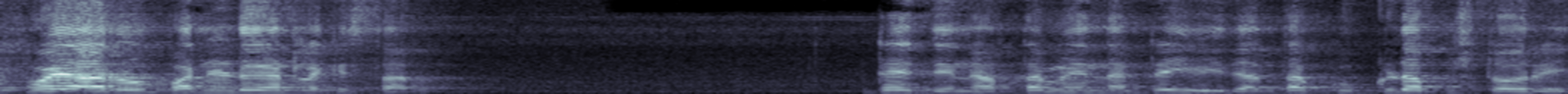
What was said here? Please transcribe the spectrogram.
ఎఫ్ఐఆర్ పన్నెండు గంటలకు ఇస్తారు. అంటే దీని అర్థం ఏంటంటే ఇదంతా కుక్డప్ స్టోరీ.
